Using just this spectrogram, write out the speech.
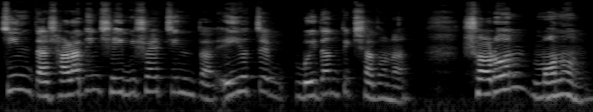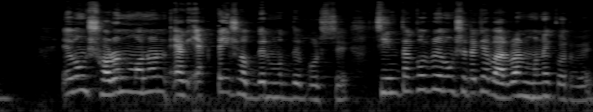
চিন্তা, সারাদিন সেই বিষয়ে চিন্তা। এই হচ্ছে বৈদান্তিক সাধনা। স্মরণ, মনন। এবং স্মরণ, মনন এক, একটাই শব্দের মধ্যে পড়ছে। চিন্তা করবে এবং সেটাকে বারবার মনে করবে।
